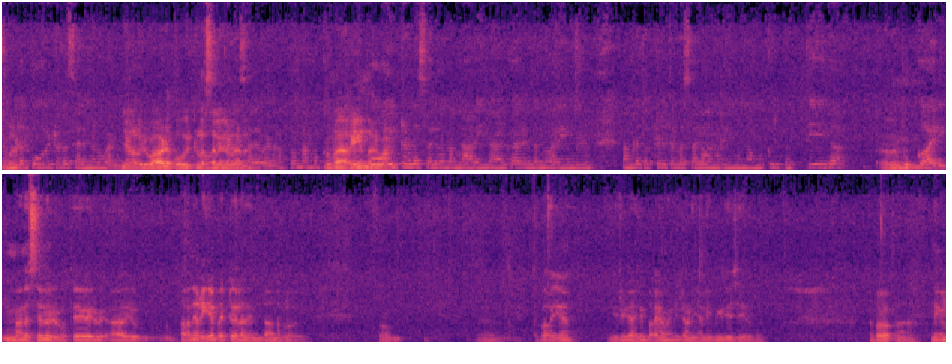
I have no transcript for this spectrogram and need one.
നമ്മൾ പോയിട്ടുള്ള സ്ഥലങ്ങളാണ് ഞങ്ങൾ ഒരുപാട് പോയിട്ടുള്ള സ്ഥലങ്ങളാണ്. നമുക്ക് അറിയുന്ന പോയിട്ടുള്ള സ്ഥലവും നമ്മൾ അറിയുന്ന ആൾക്കാരുണ്ടെന്ന് പറയുമ്പോഴും നമ്മുടെ തൊട്ടടുത്തുള്ള സ്ഥലമാണെന്ന് പറയുമ്പോൾ നമുക്കൊരു പ്രത്യേക ദുഃഖമായിരിക്കും. മനസ്സിനൊരു പ്രത്യേക ഒരു ആ ഒരു പറഞ്ഞറിയാൻ പറ്റുമല്ലോ എന്താന്നുള്ളത് അപ്പം പറയാൻ ഈ ഒരു കാര്യം പറയാൻ വേണ്ടിയിട്ടാണ് ഞാൻ ഈ വീഡിയോ ചെയ്തത്. അപ്പോൾ നിങ്ങൾ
